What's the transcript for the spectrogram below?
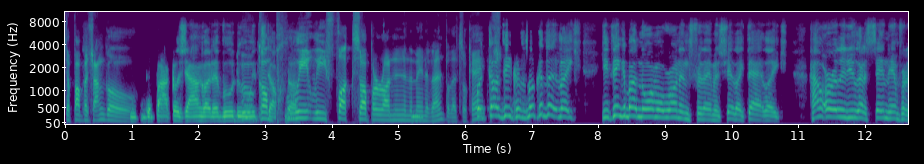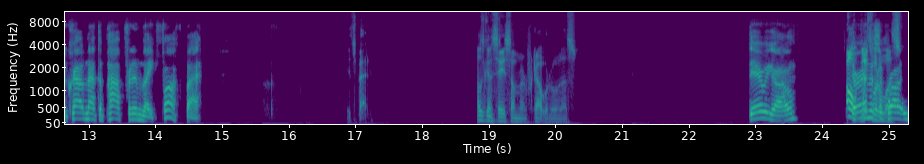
The Papa Shango, the Paco Jango, the Voodoo who completely fucks up a run in the main event, but that's okay. But does he? Because look at the like. You think about normal run-ins for them and shit like that. Like, how early do you got to send him for the crowd not to pop for them? Like, fuck, bye. It's bad. I was gonna say something, I forgot what it was. There we go. Oh, During that's what it was. surprise-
